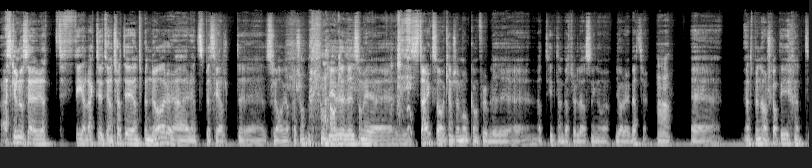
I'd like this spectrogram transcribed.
Jag skulle nog säga rätt felaktigt. Jag tror att det är entreprenörer är ett speciellt slag av personer. Det är väl vi som är stärks av kanske motgång för att bli, eh, att hitta en bättre lösning och göra det bättre. Eh, entreprenörskap är ju att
